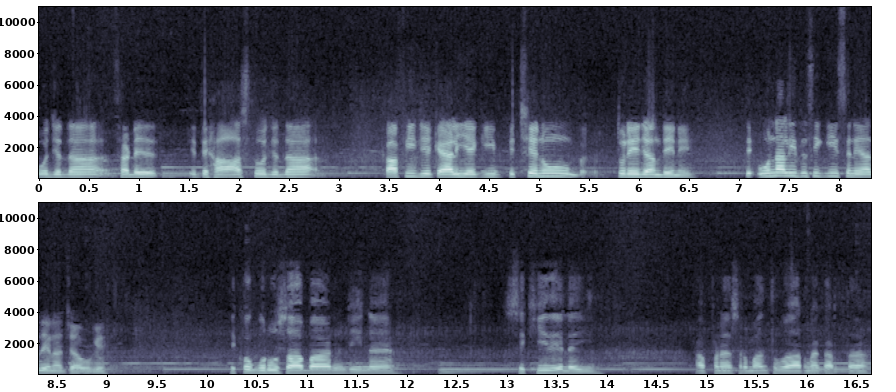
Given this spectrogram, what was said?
ਉਹ ਜਿੱਦਾਂ ਸਾਡੇ ਇਤਿਹਾਸ ਤੋਂ ਜਿੱਦਾਂ ਕਾਫੀ ਜੇ ਕਹਿ ਲਈਏ ਕਿ ਪਿੱਛੇ ਨੂੰ ਤੁਰੇ ਜਾਂਦੇ ਨੇ ਤੇ ਉਹਨਾਂ ਲਈ ਤੁਸੀਂ ਕੀ ਸੁਨੇਹਾ ਦੇਣਾ ਚਾਹੋਗੇ? ਦੇਖੋ ਗੁਰੂ ਸਾਹਿਬਾਨ ਜੀ ਨੇ ਸਿੱਖੀ ਦੇ ਲਈ ਆਪਣਾ ਸਰਮੰਤ ਵਾਰਨਾ ਕਰਤਾ।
